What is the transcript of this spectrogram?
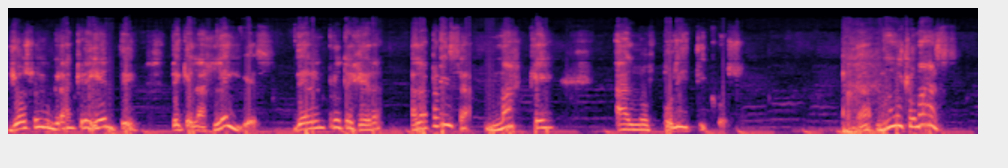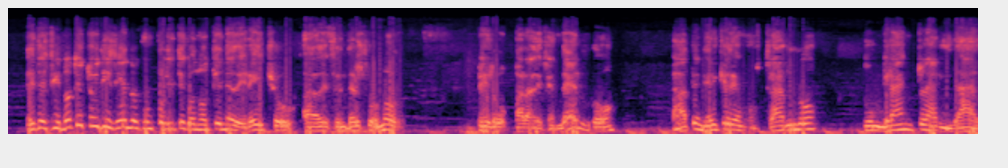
yo soy un gran creyente de que las leyes deben proteger a la prensa más que a los políticos. Mucho más. Es decir, no te estoy diciendo que un político no tiene derecho a defender su honor, pero para defenderlo va a tener que demostrarlo con gran claridad,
